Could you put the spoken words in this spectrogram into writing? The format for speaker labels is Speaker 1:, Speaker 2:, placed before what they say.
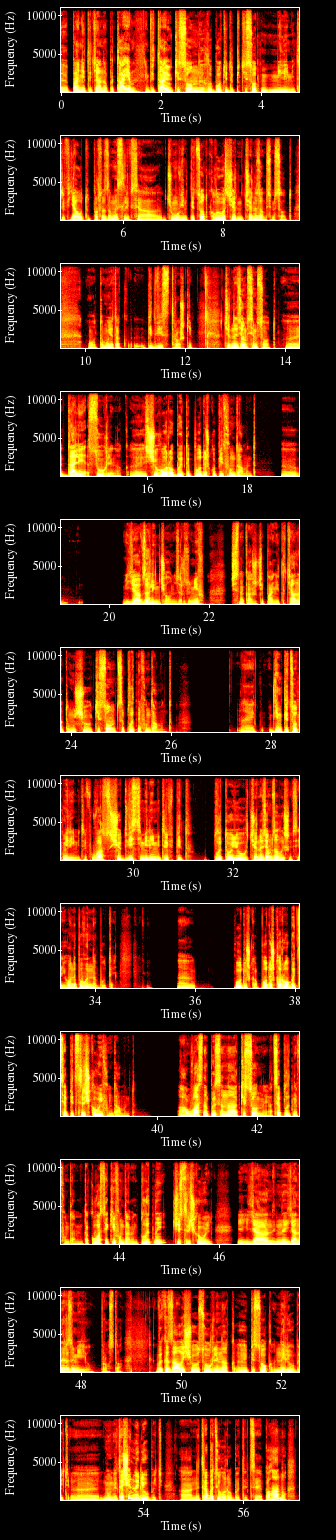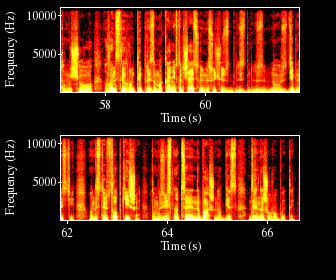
Speaker 1: Е, Пані Тетяна питає: вітаю, кісон глибокий до 500 мм. Я от тут просто замислився, чому він 500, коли у вас чер... чернозем 700. От, тому я так підвіз трошки. Чернозем 700. Е, Далі суглінок. Е, З чого робити подушку під фундамент? Е, Я взагалі нічого не зрозумів, чесно кажучи, пані Тетяна, тому що кісон це плитний фундамент. Е, Він 500 мм. У вас що 200 мм під плитою чернозем залишився, його не повинно бути. Е, Подушка. Подушка робиться під стрічковий фундамент. А у вас написано кесонний, а це плитний фундамент. Так у вас який фундамент? Плитний чи стрічковий? Я не, я не розумію просто. Ви казали, що суглінок е, пісок не любить. Ну, не те, що не любить, не треба цього робити. Це погано, тому що глинсті ґрунти при замаканні втрачають свою несучу ну, здібності. Вони стають слабкіше. Тому, звісно, це не бажано без дренажу робити.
